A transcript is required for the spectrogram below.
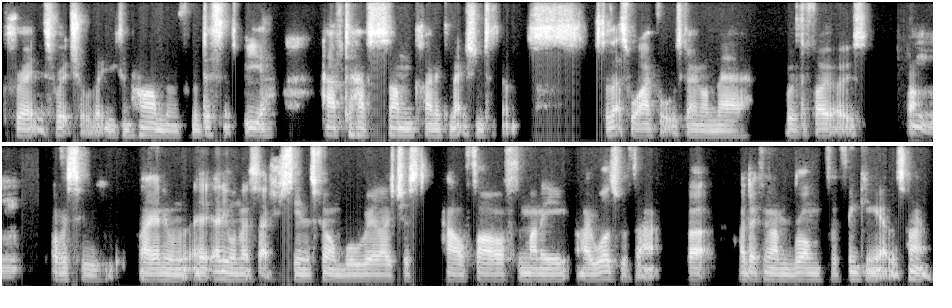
create this ritual that you can harm them from a distance, but you have to have some kind of connection to them. So that's what I thought was going on there with the photos. But Hmm. Obviously, like anyone anyone that's actually seen this film will realize just how far off the money I was with that. But I don't think I'm wrong for thinking it at the time.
